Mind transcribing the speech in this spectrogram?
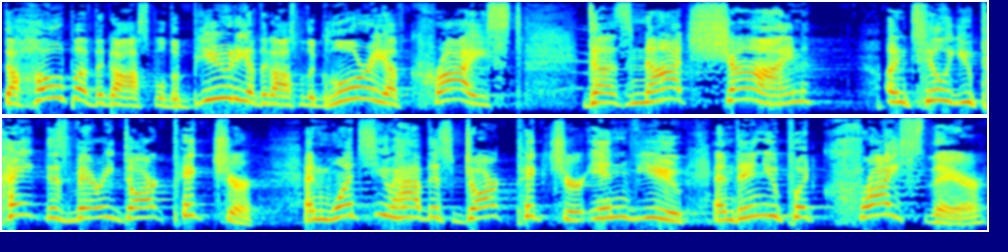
the hope of the gospel, the beauty of the gospel, the glory of Christ does not shine until you paint this very dark picture. And once you have this dark picture in view, and then you put Christ there,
